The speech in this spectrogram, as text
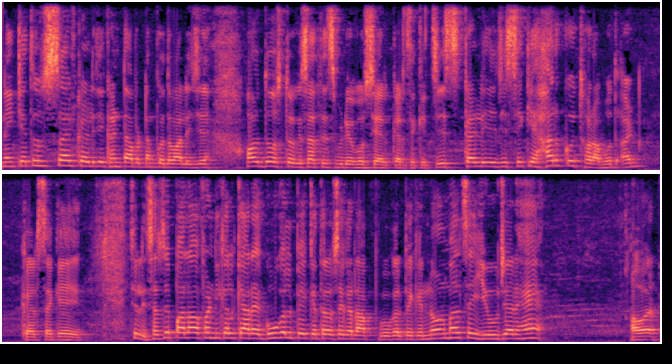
नहीं किया तो सब्सक्राइब कर लीजिए, घंटा बटन को दबा लीजिए और दोस्तों के साथ इस वीडियो को शेयर कर सके, जिस कर लीजिए, जिससे कि हर कोई थोड़ा बहुत अर्न कर सके। चलिए, सबसे पहला ऑफ़र निकल के आ रहा है गूगल पे की तरफ़ से। अगर आप गूगल पे के नॉर्मल से यूज़र हैं और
